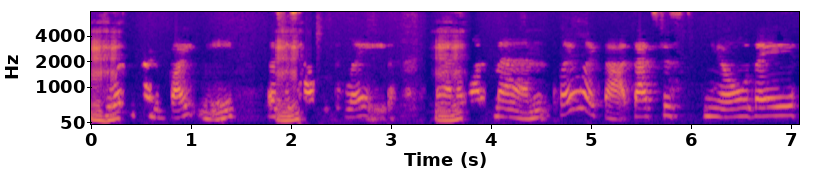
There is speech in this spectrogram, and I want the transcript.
Mm-hmm. He wasn't trying to bite me. That's mm-hmm. just how he played. And mm-hmm. a lot of men play like that. That's just, you know, they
